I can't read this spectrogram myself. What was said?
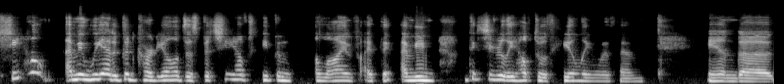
she helped. I mean, we had a good cardiologist, but she helped keep him alive. I think. I mean, I think she really helped with healing with him, and. uh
